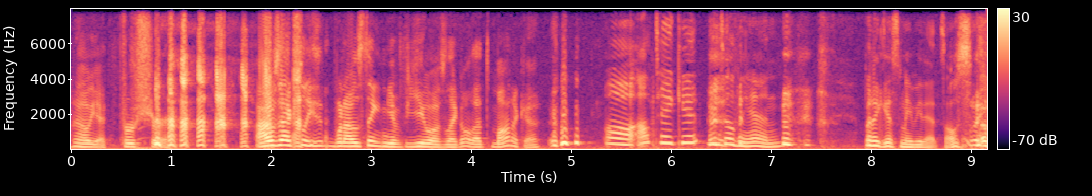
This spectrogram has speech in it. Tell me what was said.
Oh yeah, for sure. I was actually when I was thinking of you, I was like, oh, that's Monika. oh, I'll take it until the end. But I guess maybe that's also.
